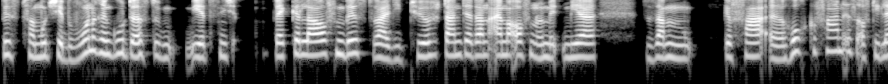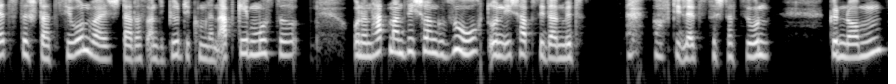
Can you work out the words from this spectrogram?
bist vermutlich hier Bewohnerin, gut, dass du jetzt nicht weggelaufen bist, weil die Tür stand ja dann einmal offen und mit mir zusammen gefahr, äh, hochgefahren ist auf die letzte Station, weil ich da das Antibiotikum dann abgeben musste. Und dann hat man sie schon gesucht und ich habe sie dann mit auf die letzte Station genommen.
